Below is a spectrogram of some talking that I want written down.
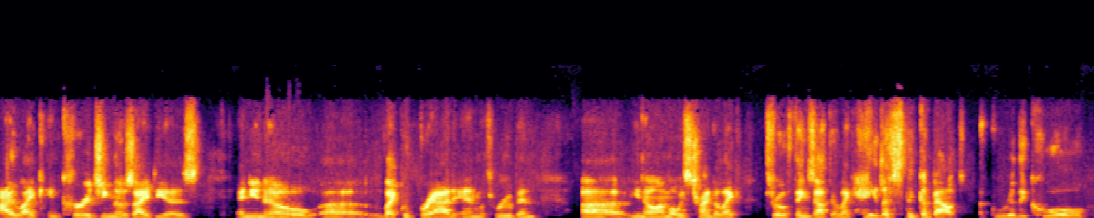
i like encouraging those ideas. And you know uh, like with brad and with ruben uh, you know i'm always trying to like throw things out there like hey let's think about a really cool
